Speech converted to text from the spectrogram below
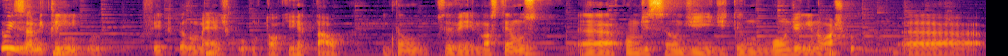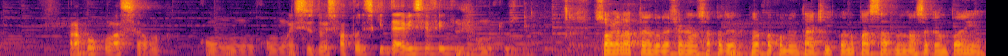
e o exame clínico feito pelo médico, um toque retal. Então, você vê, nós temos a condição de, de ter um bom diagnóstico para a população com, com esses dois fatores que devem ser feitos juntos. né? Só relatando, né, Fernando? Só para comentar aqui, que ano passado na nossa campanha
